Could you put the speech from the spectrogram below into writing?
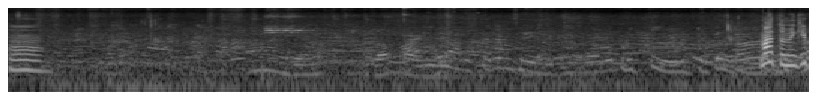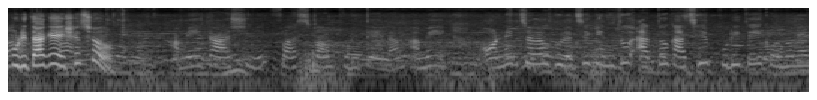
হুম। মা তুমি কি পুরীতে আগে এসেছ? আমি এটা আসিনি ফার্স্ট টাইম পুরীতে এলাম। আমি অনেক জায়গা ঘুরেছি কিন্তু এত কাছে পুরীতেই কোনো দিন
